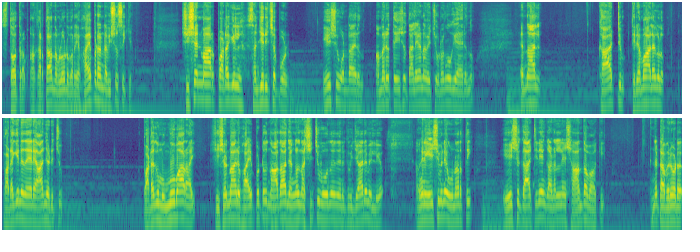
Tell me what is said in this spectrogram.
സ്തോത്രം. ആ കർത്താവ് നമ്മളോട് പറയാം ഭയപ്പെടേണ്ട വിശ്വസിക്കുക ശിഷ്യന്മാർ പടകിൽ സഞ്ചരിച്ചപ്പോൾ യേശു ഉണ്ടായിരുന്നു. അമരത്ത് യേശു തലയണ വെച്ച് ഉറങ്ങുകയായിരുന്നു. എന്നാൽ കാറ്റും തിരമാലകളും പടകിന് നേരെ ആഞ്ഞടിച്ചു. പടക് മുങ്ങുമാറായി. ശിഷ്യന്മാർ ഭയപ്പെട്ടു. നാദാ ഞങ്ങൾ നശിച്ചു പോകുന്നതെന്ന് എനിക്ക് വിചാരമില്ലയോ? അങ്ങനെ യേശുവിനെ ഉണർത്തി. യേശു കാറ്റിനെയും കടലിനെയും ശാന്തമാക്കി. എന്നിട്ട് അവരോട്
